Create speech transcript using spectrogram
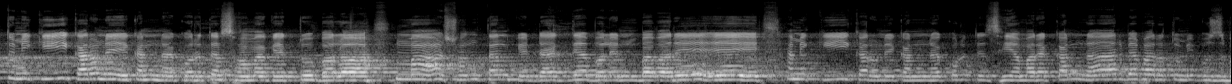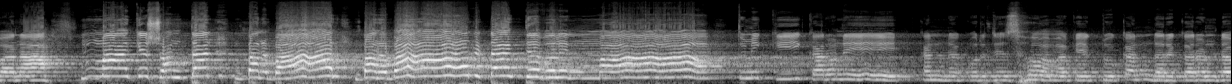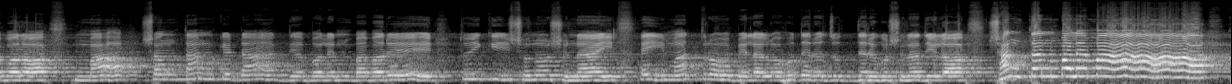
তুমি কি কারণে কান্না করতেছ? আমাকে একটু বলো। মা সন্তানকে ডাক দিয়ে বলেন, বাবা রে, আমি কি কারণে কান্না করতেছি? আমার কান্নার ব্যাপার তুমি বুঝবা না। মাকে সন্তান বারবার বারবার ডাক দিয়ে বলেন, মা, তুমি কি কারণে কান্না করতেছ? আমাকে একটু কান্নার কারণটা বলো। মা সন্তানকে ডাক দিয়ে বলেন বাবারে তুই কি শোনো শোনাই এই মাত্র বেলাল ওহুদের যুদ্ধের ঘোষণা দিল। সন্তান বলে মা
